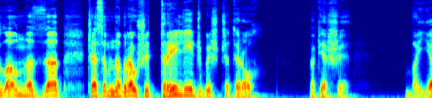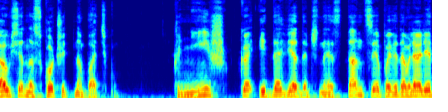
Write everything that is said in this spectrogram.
клаў назад часам набраўшы тры лічбы з чатырох па-першае баяўся наскочыць на бацьку кніжка і даведачная станцыя паведамлялі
